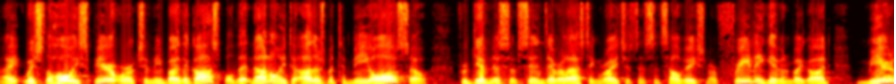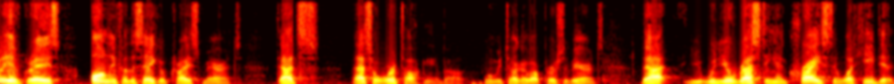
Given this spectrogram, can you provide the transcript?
right, which the Holy Spirit works in me by the gospel, that not only to others, but to me also, forgiveness of sins, everlasting righteousness, and salvation are freely given by God, merely of grace, only for the sake of Christ's merits. That's, that's what we're talking about when we talk about perseverance. That when you're resting in Christ and what He did,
